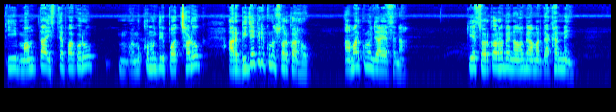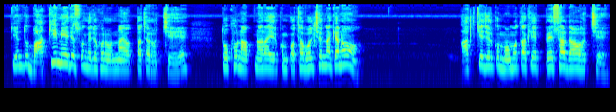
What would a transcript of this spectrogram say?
কি মমতা ইস্তফা করুক, ম- মুখ্যমন্ত্রী পদ ছাড়ুক, আর বিজেপির কোনো সরকার হোক, আমার কোনো যায় আসে না। কে সরকার হবে, না হবে আমার দেখার নেই। কিন্তু বাকি মেয়েদের সঙ্গে যখন অন্যায় অত্যাচার হচ্ছে, তখন আপনারা এরকম কথা বলছেন না কেন? আজকে যেরকম মমতাকে প্রেসার দেওয়া হচ্ছে,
